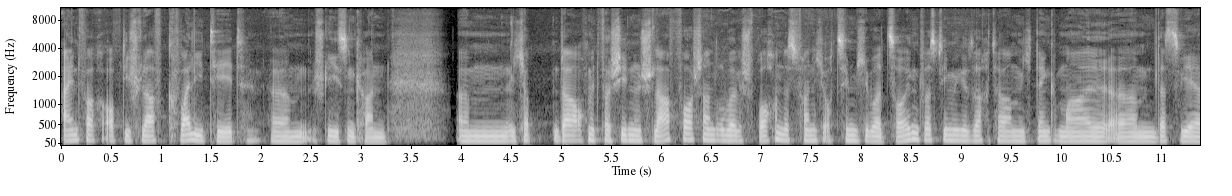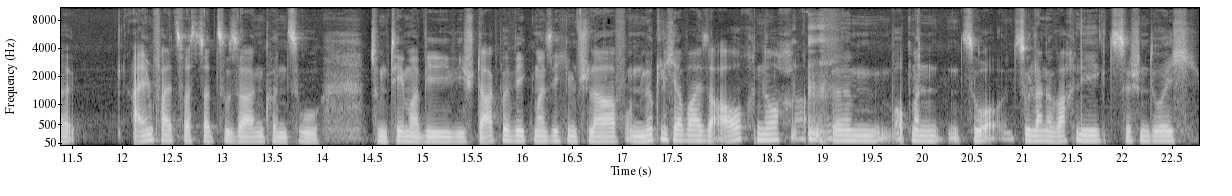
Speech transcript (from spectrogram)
einfach auf die Schlafqualität ähm, schließen kann. Ähm, ich habe da auch mit verschiedenen Schlafforschern darüber gesprochen. Das fand ich auch ziemlich überzeugend, was die mir gesagt haben. Ich denke mal, ähm, dass wir allenfalls was dazu sagen können zu, zum Thema, wie, wie stark bewegt man sich im Schlaf und möglicherweise auch noch, ähm, ob man zu, zu lange wach liegt zwischendurch,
